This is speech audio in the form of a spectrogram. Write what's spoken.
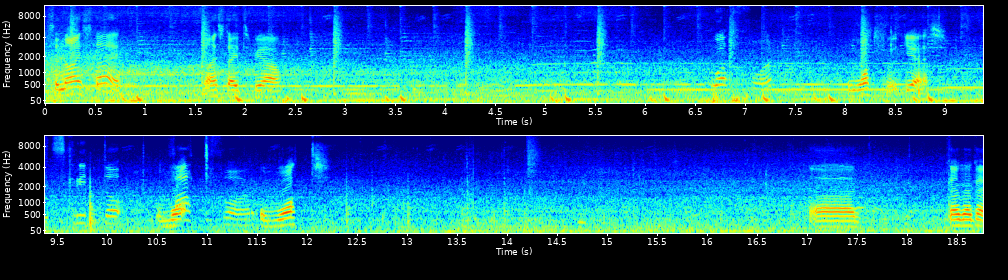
It's a nice day. Nice day to be out. Watford. Watford, yes. Scritto Wa- Watford. What? Uh, go, go, go.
